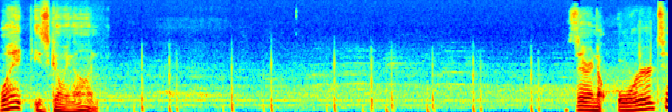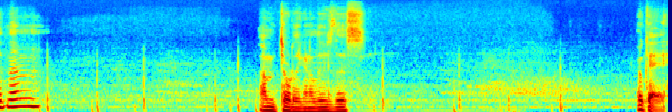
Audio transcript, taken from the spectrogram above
What is going on? Is there an order to them? I'm totally gonna lose this. Okay.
